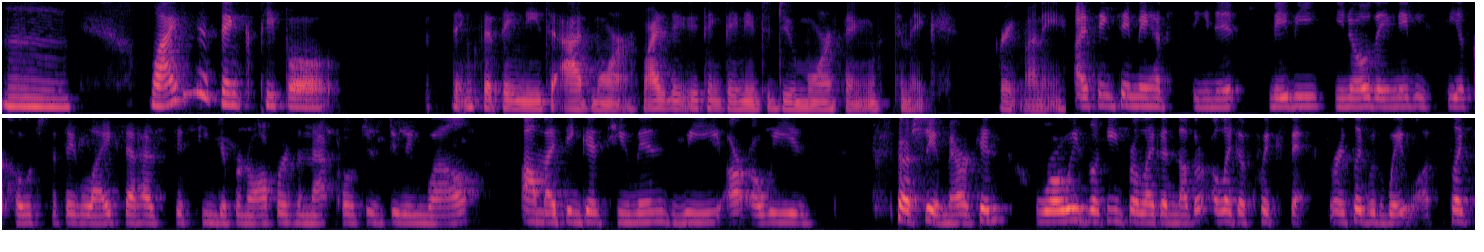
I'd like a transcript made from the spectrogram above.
Mm. Why do you think people think that they need to add more? Why do you think they need to do more things to make great money? I think they may have seen it. Maybe, you know, they maybe see a coach that they like that has 15 different offers and that coach is doing well. Um, I think as humans, we are always, especially Americans, we're always looking for like another, like a quick fix, or it's like with weight loss. It's like,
